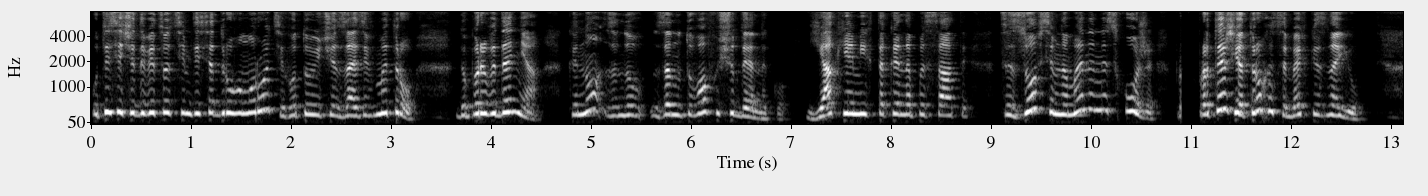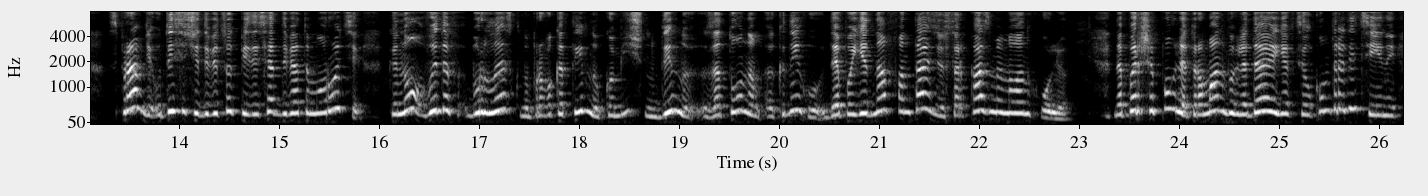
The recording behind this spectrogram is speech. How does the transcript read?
У 1972 році, готуючи зазів метро до переведення, кіно занотував у щоденнику. Як я міг таке написати? Це зовсім на мене не схоже. Проте ж я трохи себе впізнаю. Справді, у 1959 році кіно видав бурлескну, провокативну, комічну, дивну за тоном е, книгу, де поєднав фантазію, сарказм і меланхолію. На перший погляд, роман виглядає як цілком традиційний,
